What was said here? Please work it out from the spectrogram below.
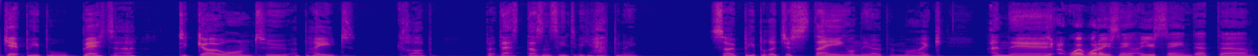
get people better to go on to a paid club, but that doesn't seem to be happening. So people are just staying on the open mic, and they're what What are you saying? Are you saying that um,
